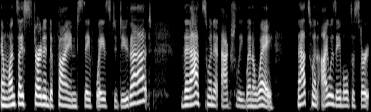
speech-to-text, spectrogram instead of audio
And once I started to find safe ways to do that, that's when it actually went away. That's when I was able to start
